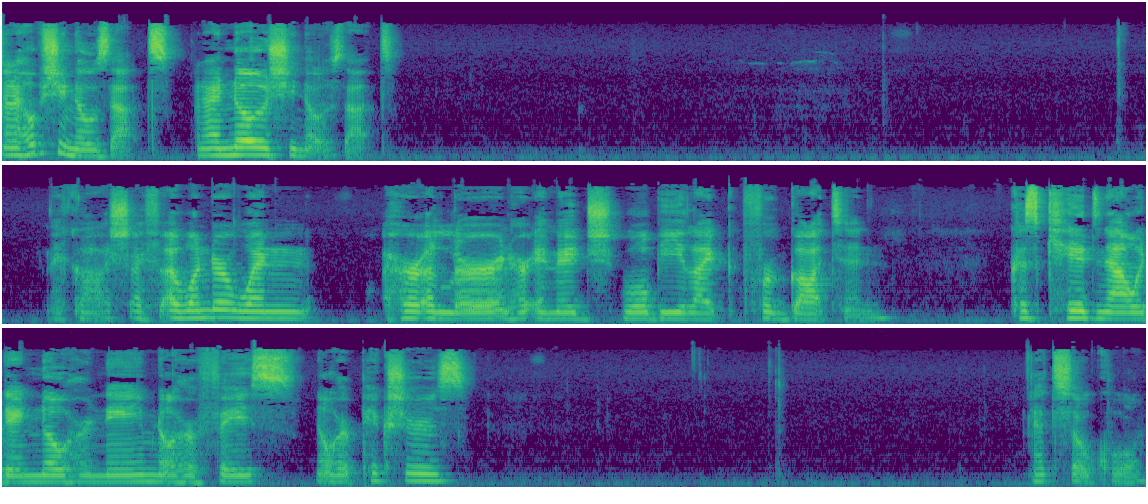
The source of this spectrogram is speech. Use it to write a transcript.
And I hope she knows that. And I know she knows that. My gosh, I, I wonder when her allure and her image will be like forgotten. Because kids nowadays know her name, know her face, know her pictures. That's so cool.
